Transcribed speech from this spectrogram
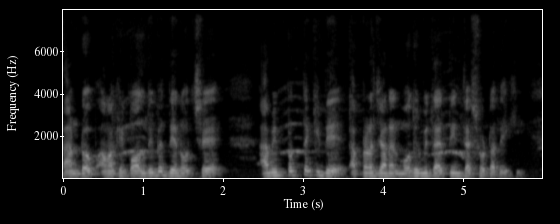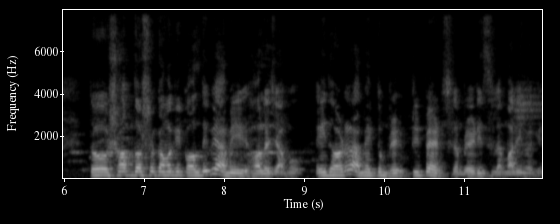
তাণ্ডব আমাকে কল দিবে দেন হচ্ছে আমি প্রত্যেক ঈদে আপনারা জানেন মধুমিতায় তিনটা শোটা দেখি। তো সব দর্শক আমাকে কল দিবে, আমি হলে যাব। এই ধরনের আমি একদম প্রিপেয়ার্ড ছিলাম রেডি ছিলাম মালিবাগে।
